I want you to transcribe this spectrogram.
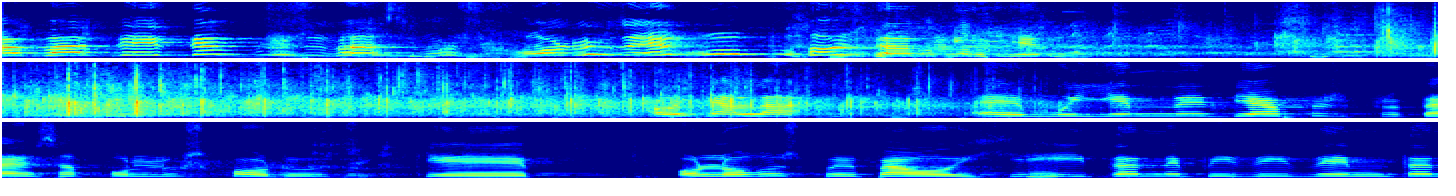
Άμα δεν ήταν προσβάσιμος χώρος, εγώ πώς θα πήγαινα. Όχι, αλλά ε, μου γίνανε διάφορες προτάσεις από πολλούς χώρους και ο λόγος που είπα όχι ήταν επειδή δεν ήταν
